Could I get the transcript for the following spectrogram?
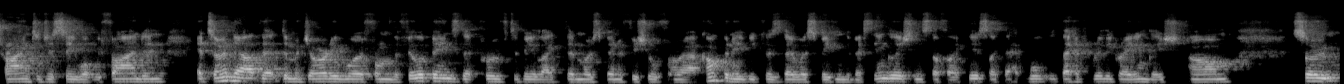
trying to just see what we find. And it turned out that the majority were from the Philippines that proved to be like the most beneficial for our company because they were speaking the best English and stuff like this. Like they had, well, they had really great English. Um, so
